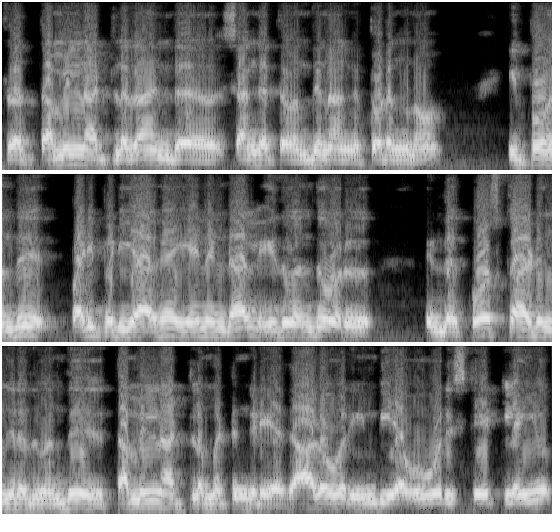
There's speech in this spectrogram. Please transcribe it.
த- தமிழ்நாட்டுல தான் இந்த சங்கத்தை வந்து நாங்க தொடங்கினோம். இப்போ வந்து படிப்படியாக ஏனென்றால் இது வந்து ஒரு இந்த கோஸ்ட் கார்டுங்கிறது வந்து தமிழ்நாட்டில் மட்டும் கிடையாது. ஆல் ஓவர் இந்தியா ஒவ்வொரு ஸ்டேட்லையும்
